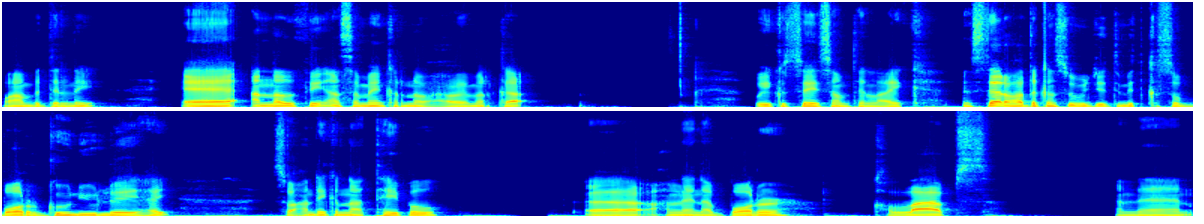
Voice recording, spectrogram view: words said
waan bedelnay uh, another thing aan sameyn karno waxaa waye marka we could say something like instead of hadda kan soo jeedo mid kasta border gooniyuu leeyahay so waxaan dhigi karnaa table uh, waxaan leenahay border collapse and then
